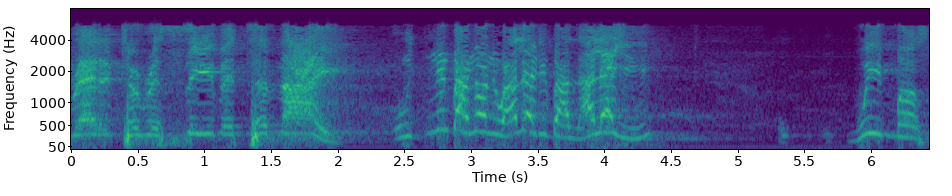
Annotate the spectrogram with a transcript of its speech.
ready to receive it tonight. nígbà náà ni wàá lè rí gbà lálẹ́ yìí. We must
